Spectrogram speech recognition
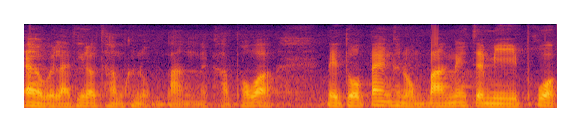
เออเวลาที่เราทำขนมปังนะครับ เพราะว่าในตัวแป้งขนมปังเนี่ยจะมีพวก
